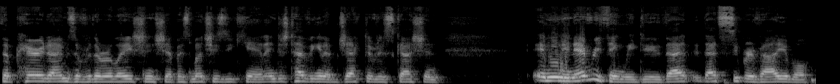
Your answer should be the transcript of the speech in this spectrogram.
the paradigms of the relationship as much as you can and just having an objective discussion i mean in everything we do that that's super valuable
